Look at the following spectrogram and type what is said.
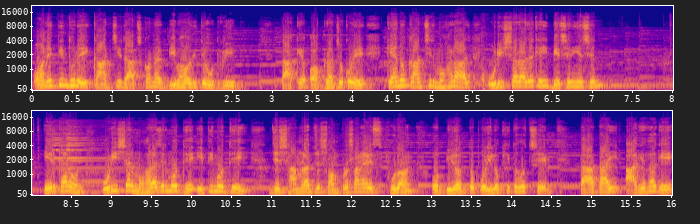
অনেকদিন ধরেই কাঞ্চির রাজকন্যার বিবাহ দিতে উদ্গ্রীব। তাকে অগ্রাহ্য করে কেন কাঞ্চির মহারাজ উড়িষ্যার রাজাকেই বেছে নিয়েছেন? এর কারণ উড়িষ্যার মহারাজের মধ্যে ইতিমধ্যেই যে সাম্রাজ্য সম্প্রসারণের স্ফুরণ ও বীরত্ব পরিলক্ষিত হচ্ছে, তা তাই আগেভাগে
